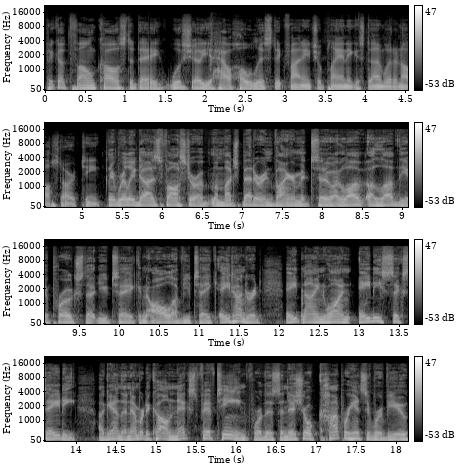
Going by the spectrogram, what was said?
pick up the phone calls today. We'll show you how holistic financial planning is done with an all-star team. It really does foster a, a, much better environment too. I love I love the approach that you take and all of you take. 800-891-8680. Again, the number to call next 15 for this initial comprehensive review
